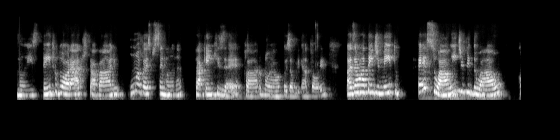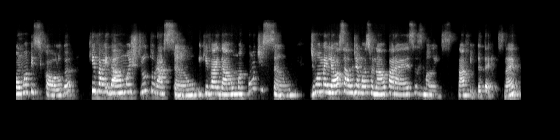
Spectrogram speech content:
mães, dentro do horário de trabalho, uma vez por semana, para quem quiser, claro, não é uma coisa obrigatória, mas é um atendimento pessoal, individual, com uma psicóloga, que vai dar uma estruturação e que vai dar uma condição de uma melhor saúde emocional para essas mães na vida delas, né?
